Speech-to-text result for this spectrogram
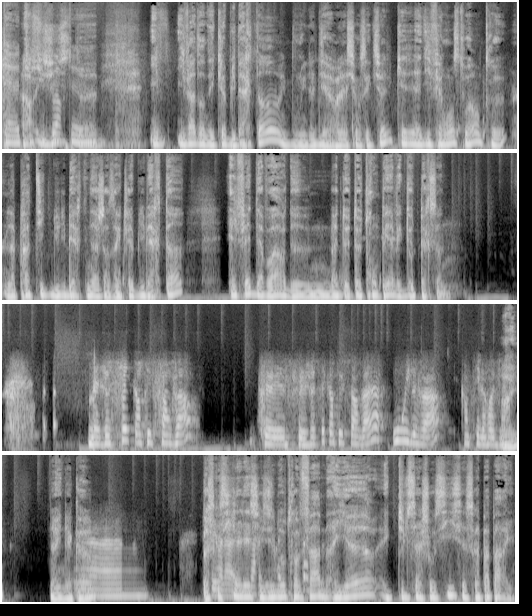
tu Alors, supportes. juste, euh, il, il va dans des clubs libertins, bon, il a des relations sexuelles. Quelle est la différence, toi, entre la pratique du libertinage dans un club libertin et le fait d'avoir de, bah, de te tromper avec d'autres personnes? Ben, je sais quand il s'en va, je sais quand il s'en va, où il va, quand il revient. Oui d'accord. Euh, Parce et que voilà, s'il allait chez une autre femme ailleurs et que tu le saches aussi, ce serait pas pareil.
